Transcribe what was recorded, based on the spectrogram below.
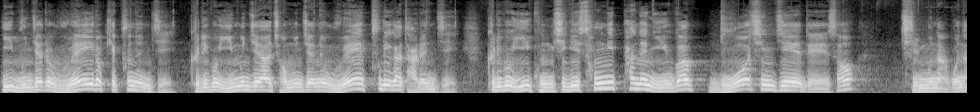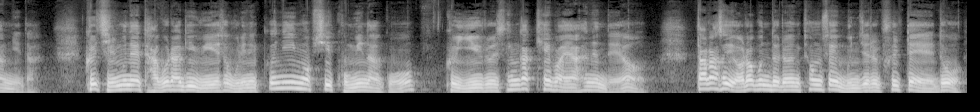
이 문제를 왜 이렇게 푸는지, 그리고 이 문제와 저 문제는 왜 풀이가 다른지, 그리고 이 공식이 성립하는 이유가 무엇인지에 대해서 질문하곤 합니다. 그 질문에 답을 하기 위해서 우리는 끊임없이 고민하고 그 이유를 생각해 봐야 하는데요. 따라서 여러분들은 평소에 문제를 풀 때에도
